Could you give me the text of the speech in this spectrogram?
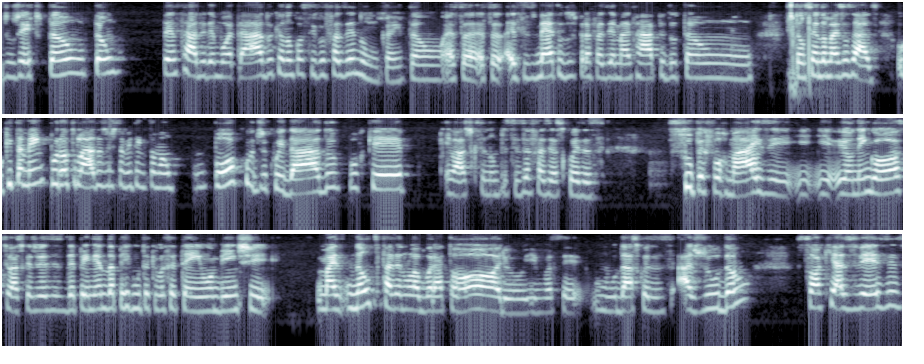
de um jeito tão, tão pensado e demorado que eu não consigo fazer nunca. Então, essa, essa, esses métodos para fazer mais rápido estão sendo mais usados. O que também, por outro lado, a gente também tem que tomar um, um pouco de cuidado, porque eu acho que você não precisa fazer as coisas super formais e, e, e, eu nem gosto. Eu acho que às vezes, dependendo da pergunta que você tem, o ambiente mas não fazer no laboratório e você mudar as coisas ajudam, só que às vezes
